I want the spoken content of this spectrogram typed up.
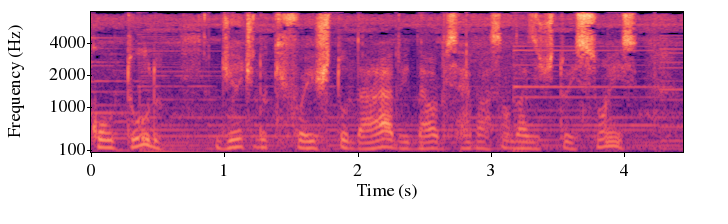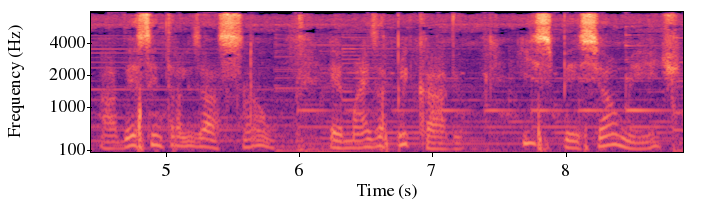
Contudo, diante do que foi estudado e da observação das instituições, a descentralização é mais aplicável, especialmente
